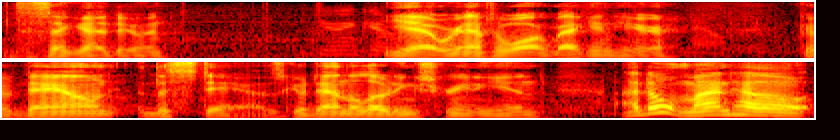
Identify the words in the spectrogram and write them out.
What's that guy doing? Yeah, we're gonna have to walk back in here. Go down the stairs. Go down the loading screen again. I don't mind how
